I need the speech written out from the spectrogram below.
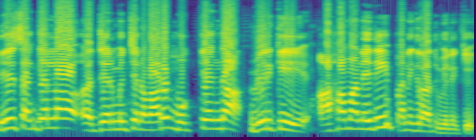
ఈ సంఖ్యలో జన్మించిన వారు ముఖ్యంగా వీరికి అహం అనేది పనికిరాదు వీళ్ళకి.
